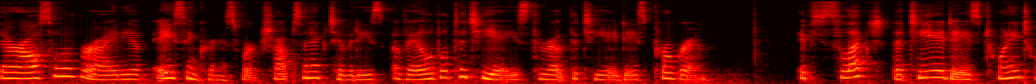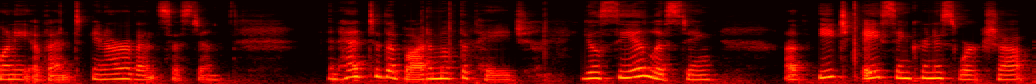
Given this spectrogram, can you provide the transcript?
There are also a variety of asynchronous workshops and activities available to TAs throughout the TA Days program. If you select the TA Days 2020 event in our event system and head to the bottom of the page, you'll see a listing of each asynchronous workshop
